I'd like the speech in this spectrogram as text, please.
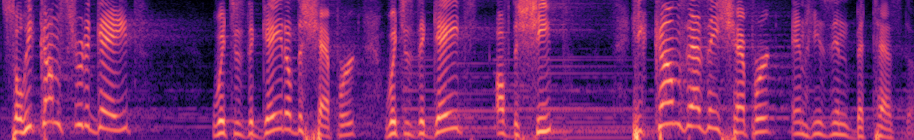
So He comes through the gate which is the gate of the shepherd, which is the gate of the sheep. He comes as a shepherd and he's in Bethesda.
